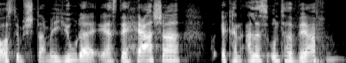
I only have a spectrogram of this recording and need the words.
aus dem Stamme Juda, er ist der Herrscher, er kann alles unterwerfen.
